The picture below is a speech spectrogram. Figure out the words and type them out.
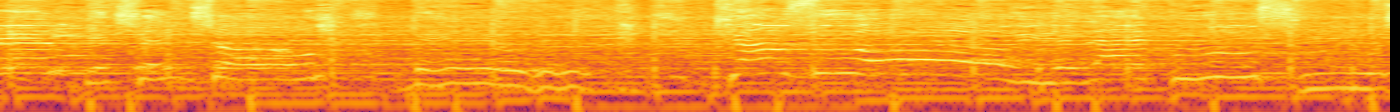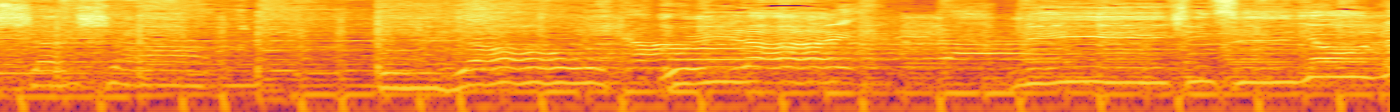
人变沉重？没有人告诉我，原来不是我想象。不要未来。你已经自由了，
